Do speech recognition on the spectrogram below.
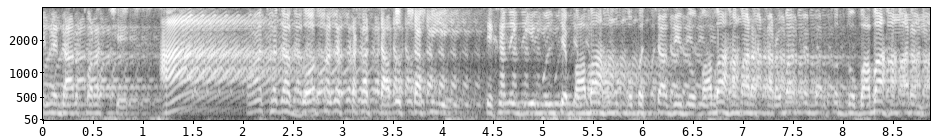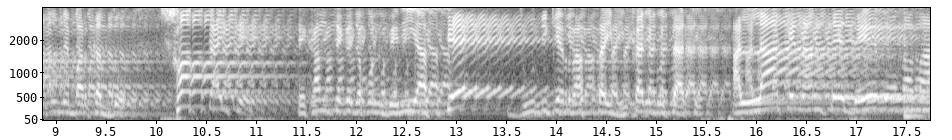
এনে দাঁড় করাচ্ছে। আর পাঁচ হাজার, দশ হাজার টাকার চাদর চাপিয়ে সেখানে গিয়ে বলছে, বাবা, আমাকে বাচ্চা দে দো, বাবা হামারা কারোবার মে বরকত দো, বাবা, আমার মাল মে বরকত দো। সব চাইছে। সেখান থেকে যখন বেরিয়ে আসছে, দুদিকের রাস্তায় ভিখারি বসে আছে। আল্লাহকে নামতে দে বাবা।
